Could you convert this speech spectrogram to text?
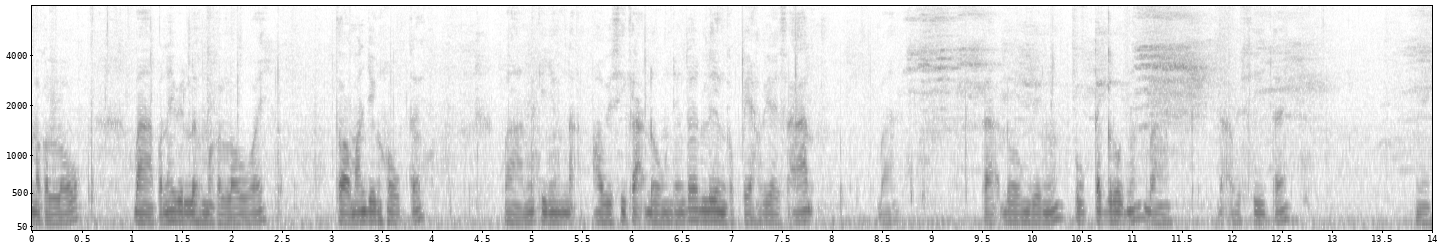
1គីឡូបាទប៉ុណ្នេះវាលើស1គីឡូហើយតោះมันយើងហូបទៅបាទនេះគឺខ្ញុំដាក់ឲ្យវាស៊ីកាកដូងអញ្ចឹងទៅលាងកាពះវាឲ្យស្អាតបាទកាកដូងយើងពុកទឹករួចហ្នឹងបាទដាក់វាស៊ីទៅនេះ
